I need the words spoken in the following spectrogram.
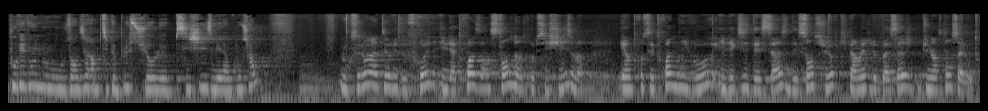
pouvez-vous nous en dire un petit peu plus sur le psychisme et l'inconscient? Selon la théorie de Freud, il y a trois instances de notre psychisme, et entre ces trois niveaux, il existe des sas, des censures qui permettent le passage d'une instance à l'autre.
